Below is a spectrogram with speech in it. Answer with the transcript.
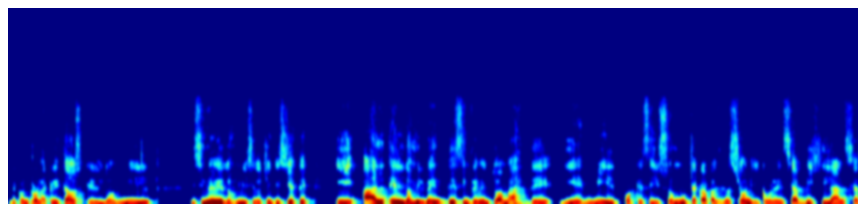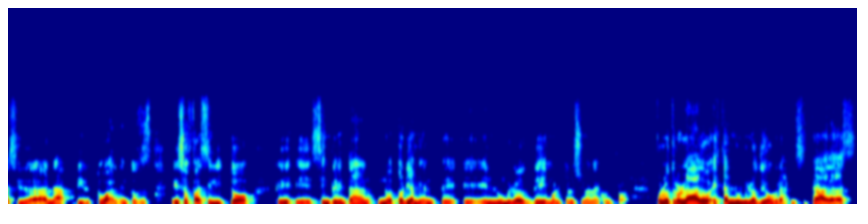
de control acreditados, en el 2019 2.187 y al, en el 2020 se incrementó a más de 10.000 porque se hizo mucha capacitación y, como les decía, vigilancia ciudadana virtual. Entonces, eso facilitó eh, se incrementaban notoriamente eh, el número de monitores ciudadanos de control. Por otro lado, está el número de obras visitadas,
